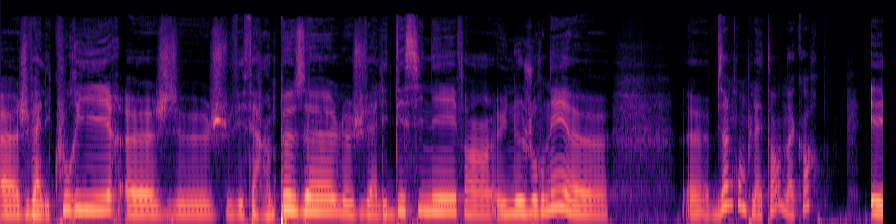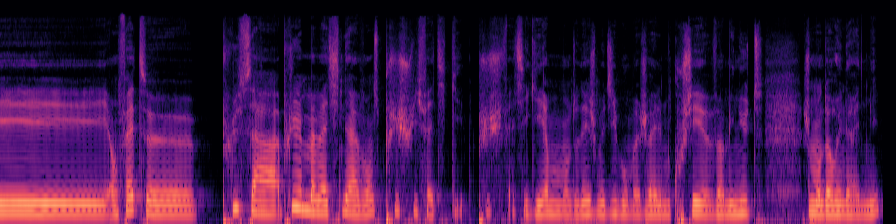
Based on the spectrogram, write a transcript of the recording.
Euh, je vais aller courir, euh, je, vais faire un puzzle, je vais aller dessiner, enfin une journée euh, bien complète, hein, d'accord? Et en fait, plus, ça, plus ma matinée avance, plus je suis fatiguée. Plus je suis fatiguée, à un moment donné, je me dis, bon, bah, je vais aller me coucher 20 minutes, je m'endors une heure et demie.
